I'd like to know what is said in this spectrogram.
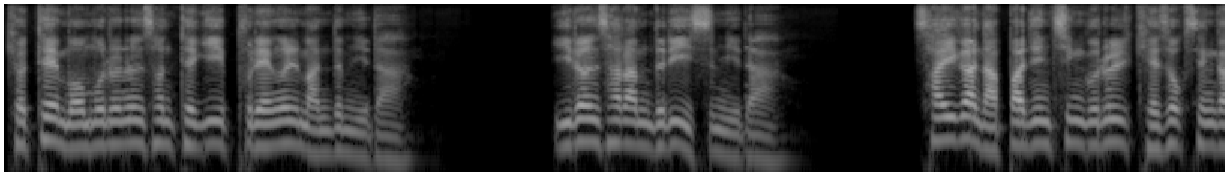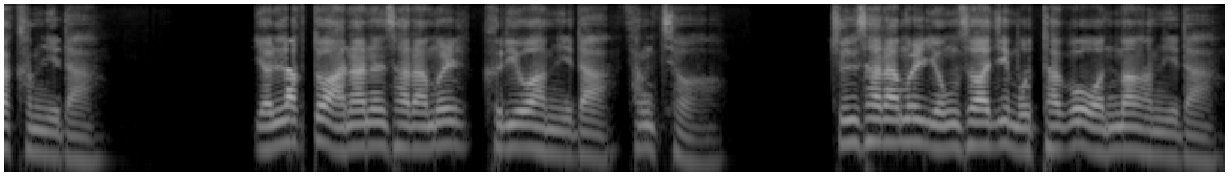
곁에 머무르는 선택이 불행을 만듭니다. 이런 사람들이 있습니다. 사이가 나빠진 친구를 계속 생각합니다. 연락도 안 하는 사람을 그리워합니다. 상처. 준 사람을 용서하지 못하고 원망합니다.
